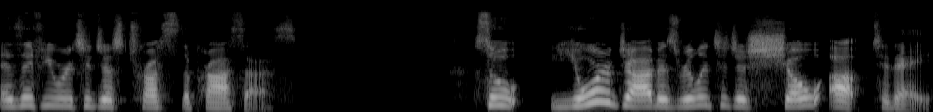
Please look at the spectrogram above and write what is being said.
as if you were to just trust the process. So, your job is really to just show up today.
